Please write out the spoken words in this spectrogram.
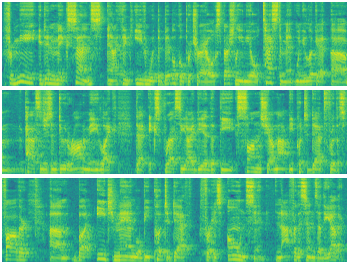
for me, it didn't make sense. And I think even with the biblical portrayal, especially in the Old Testament, when you look at um, passages in Deuteronomy like that express the idea that the son shall not be put to death for this father, um, but each man will be put to death for his own sin, not for the sins of the other.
